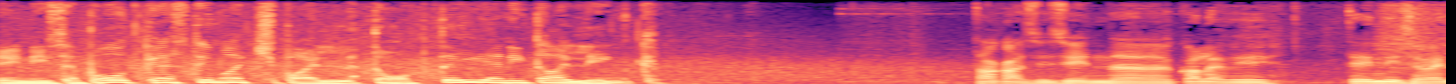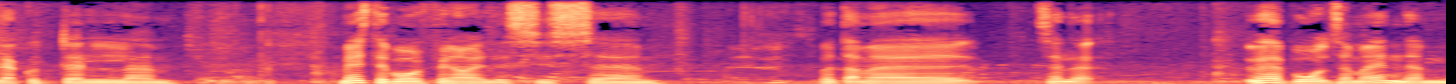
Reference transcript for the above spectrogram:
tennise podcasti Matšpall toob teieni Tallink. tagasi siin äh, Kalevi tenniseväljakutel äh, meeste poolfinaalides, siis äh, võtame selle ühepoolsema ennem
